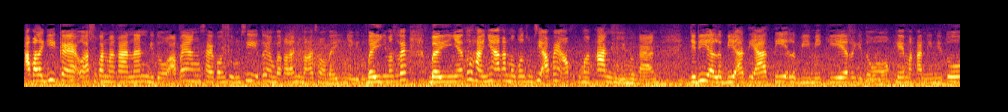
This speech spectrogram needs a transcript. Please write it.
apalagi kayak asupan makanan gitu apa yang saya konsumsi itu yang bakalan dimakan sama bayinya gitu. Bayinya maksudnya bayinya tuh hanya akan mengkonsumsi apa yang aku makan gitu kan. Jadi ya lebih hati-hati lebih mikir gitu oke makan ini tuh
